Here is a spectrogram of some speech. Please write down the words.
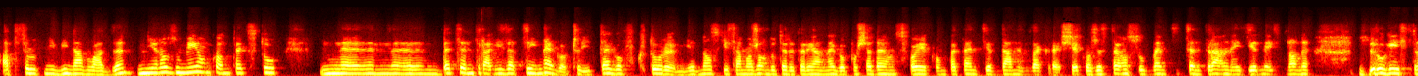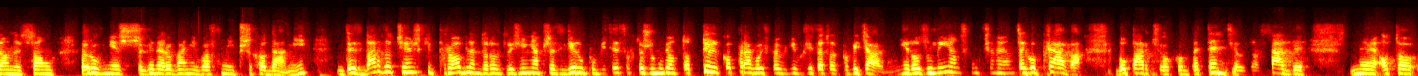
absolutnie wina władzy, nie rozumieją kontekstu decentralizacyjnego, czyli tego, w którym jednostki samorządu terytorialnego posiadają swoje kompetencje w danym zakresie, korzystają z subwencji centralnej z jednej strony, z drugiej strony są również generowani własnymi przychodami. To jest bardzo ciężki problem do rozgryzienia przez wielu publicystów, którzy mówią, to tylko Prawo i Sprawiedliwość jest za to odpowiedzialne, nie rozumiejąc funkcjonującego prawa w oparciu o kompetencje, o zasady, o to,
